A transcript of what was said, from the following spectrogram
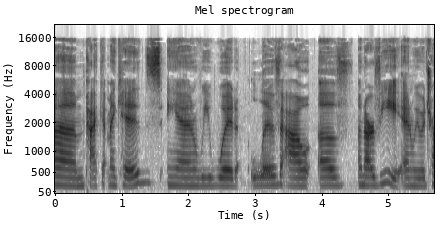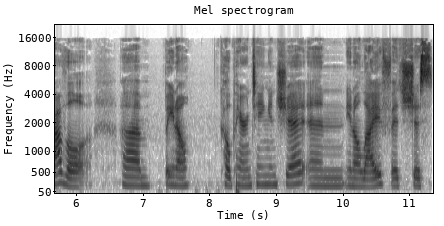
um, pack up my kids and we would live out of an RV and we would travel. Um, but you know, co parenting and shit and you know, life, it's just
